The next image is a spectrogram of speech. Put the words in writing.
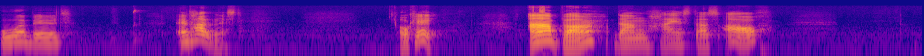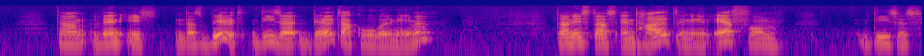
Urbild enthalten ist. Okay, aber dann heißt das auch, dann wenn ich das Bild dieser Delta-Kugel nehme, dann ist das enthalten in f von dieses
